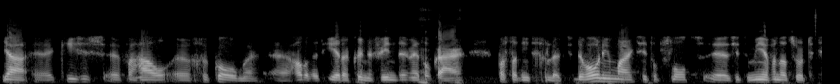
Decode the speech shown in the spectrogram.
ja, eh, crisisverhaal gekomen. Hadden we het eerder kunnen vinden met elkaar, was dat niet gelukt. De woningmarkt zit op slot, er zitten meer van dat soort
